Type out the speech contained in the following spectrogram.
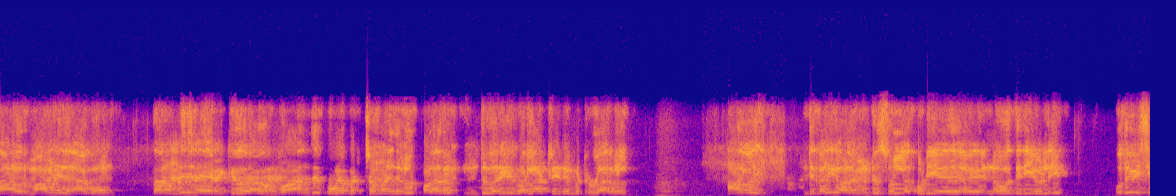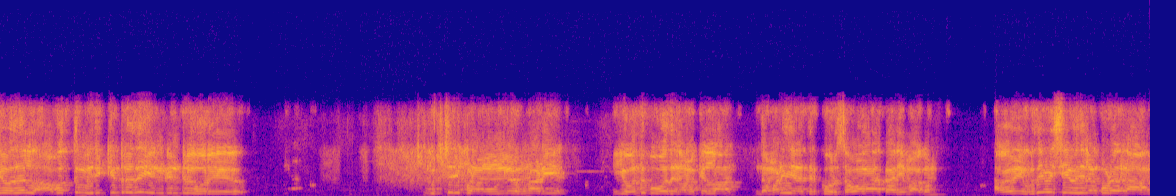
தான் ஒரு மாமனிதனாகவும் தான் மனிதநேயமிக்கவராகவும் வாழ்ந்து புகழ்பெற்ற மனிதர்கள் பலரும் இன்று வரை வரலாற்றில் இடம்பெற்றுள்ளார்கள். ஆனால் இந்த கலிகாலம் என்று சொல்லக்கூடிய என்னவோ தெரியவில்லை. உதவி செய்வதில் ஆபத்தும் இருக்கின்றது என்கின்ற ஒரு உச்சரிப்பு நம்ம முன்னாடி இங்க வந்து போவது நமக்கெல்லாம் இந்த மனித இனத்திற்கு ஒரு சவாலான காரியமாகும். ஆகவே உதவி செய்வதிலும் கூட நாம்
